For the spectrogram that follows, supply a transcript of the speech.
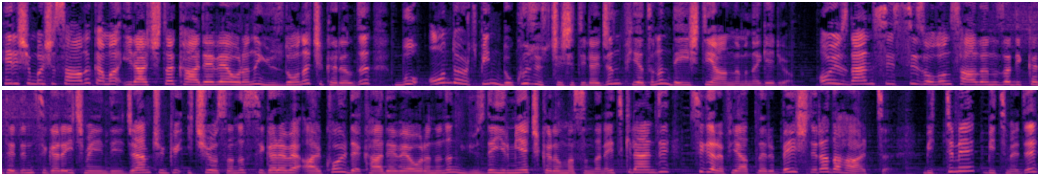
Her işin başı sağlık ama ilaçta KDV oranı %10'a çıkarıldı. Bu 14.900 çeşit ilacın fiyatının değiştiği anlamına geliyor. O yüzden siz siz olun, sağlığınıza dikkat edin, sigara içmeyin diyeceğim. Çünkü içiyorsanız sigara ve alkol de KDV oranının %20'ye çıkarılmasından etkilendi. Sigara fiyatları 5 lira daha arttı. Bitti mi? Bitmedi.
